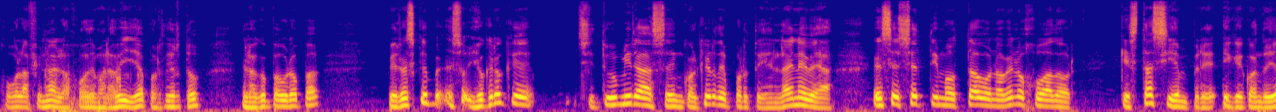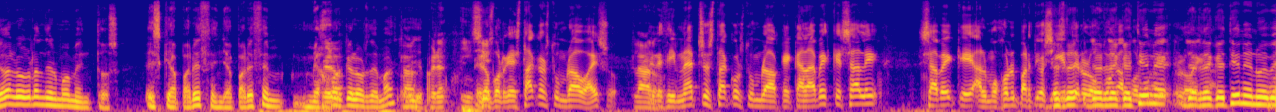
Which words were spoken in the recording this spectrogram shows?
jugó la final la jugó de maravilla, por cierto, de la Copa Europa. Pero es que eso, yo creo que si tú miras en cualquier deporte, en la NBA, ese séptimo, octavo, noveno jugador que está siempre y que cuando llegan los grandes momentos es que aparecen y aparecen mejor Pero- que los demás. claro, oye, pero Pero porque está acostumbrado a eso. Claro. Es decir, Nacho está acostumbrado a que cada vez que sale sabe que a lo mejor el partido desde, siguiente no lo desde juega que tiene, lo desde oiga. que tiene nueve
